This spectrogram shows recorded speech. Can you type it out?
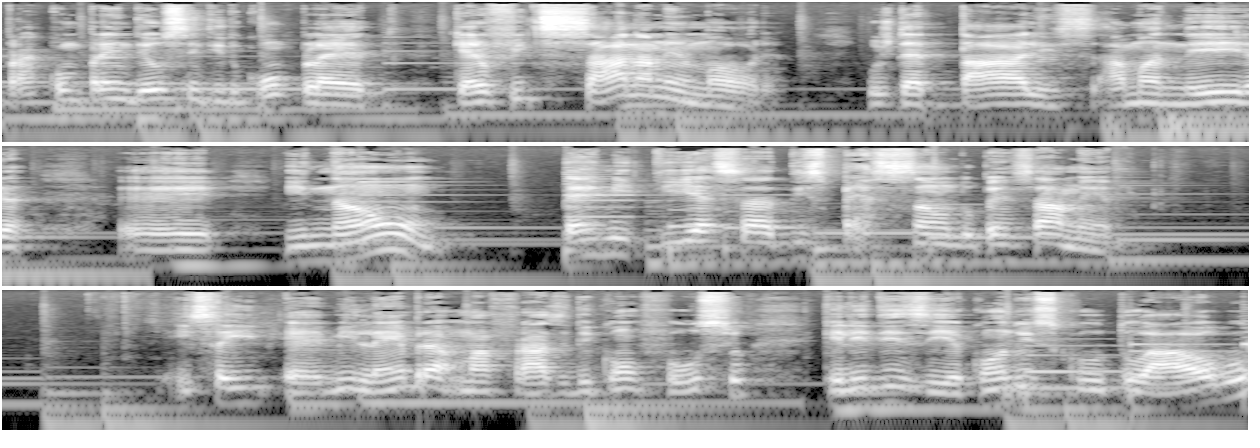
para compreender o sentido completo, quero fixar na memória os detalhes, a maneira, é, e não permitir essa dispersão do pensamento. Isso aí é, me lembra uma frase de Confúcio que ele dizia: Quando escuto algo,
